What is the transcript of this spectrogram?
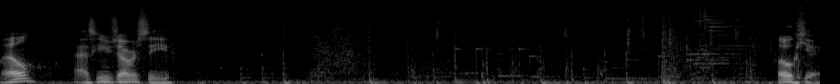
Well, asking you shall receive. Okay,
